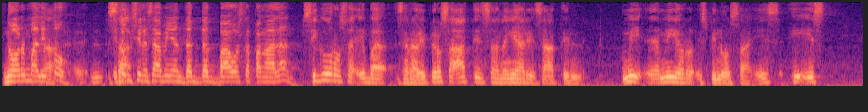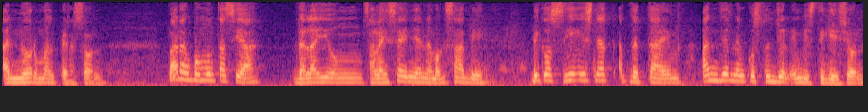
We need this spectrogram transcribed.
Normal ito. Eh, Itong sa- sinasabi niya dagdag bawas na pangalan. Siguro sa iba, sinabi, pero sa atin, sa nangyari sa atin, Mi, uh, Mayor Espinosa is, he is a normal person. Parang pumunta siya, dala yung salaysay niya na magsabi, because he is not at the time under ng custodial investigation.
